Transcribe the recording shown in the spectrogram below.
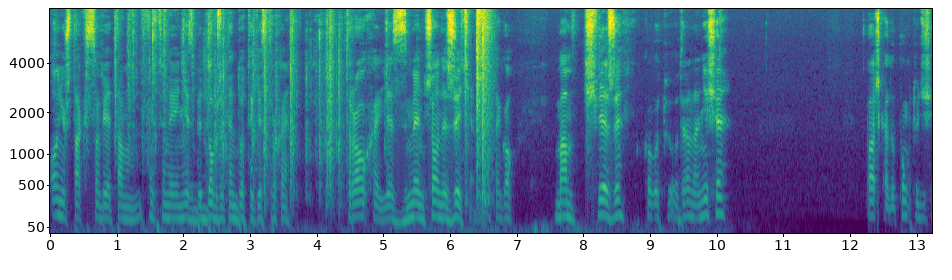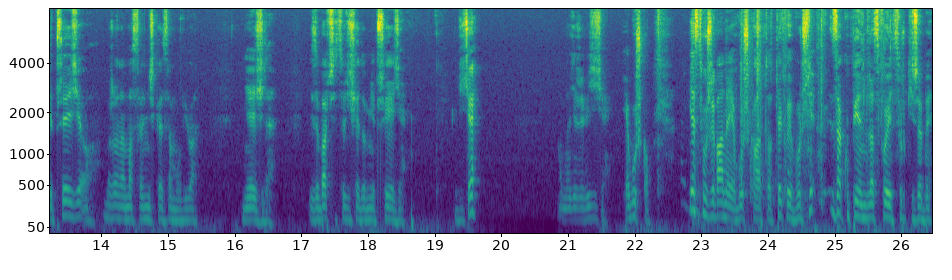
on już tak sobie tam funkcjonuje niezbyt dobrze. Ten dotyk jest trochę, trochę jest zmęczony życiem. Dlatego mam świeży. Kogo tu od rana niesie? Paczka do punktu dzisiaj przyjedzie. O, żona maselniczkę zamówiła. Nieźle. I zobaczcie, co dzisiaj do mnie przyjedzie. Widzicie? Mam nadzieję, że widzicie. Jabłuszko. Jest używane jabłuszko, a to tylko i wyłącznie zakupiłem dla swojej córki, żeby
